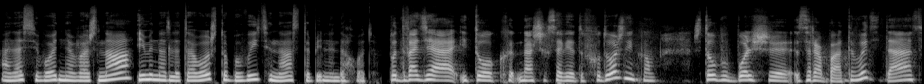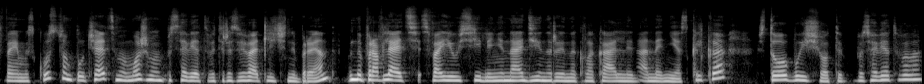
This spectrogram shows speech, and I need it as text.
она сегодня важна именно для того, чтобы выйти на стабильный доход. Подводя итог наших советов художникам, чтобы больше зарабатывать да, своим искусством, получается, мы можем им посоветовать развивать личный бренд, направлять свои усилия не на один рынок локальный, а на несколько. Что бы еще ты посоветовала?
